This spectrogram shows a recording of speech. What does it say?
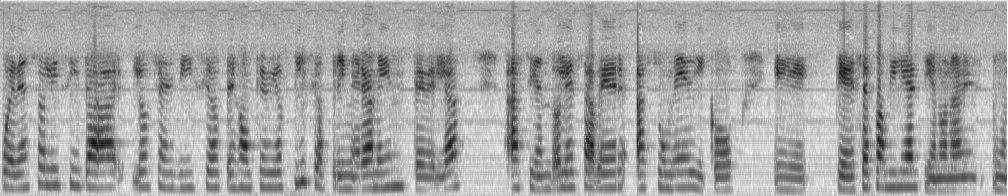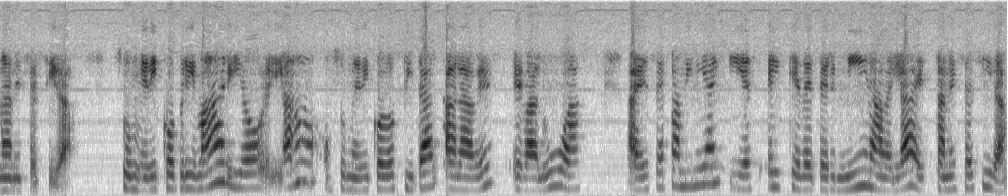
pueden solicitar los servicios de home care y hospicio primeramente, ¿verdad? Haciéndole saber a su médico eh, que ese familiar tiene una, una necesidad. Su médico primario, ¿verdad? O su médico de hospital a la vez evalúa a ese familiar y es el que determina, ¿verdad?, esta necesidad,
